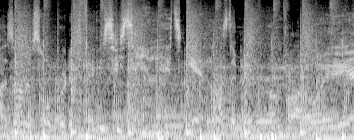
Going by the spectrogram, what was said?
Scars on his whole pretty face. He's saying, let's get lost and maybe run far away.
